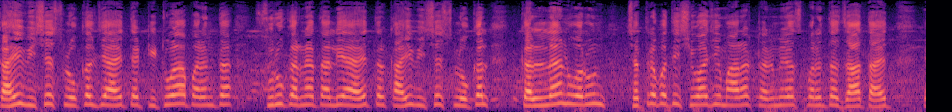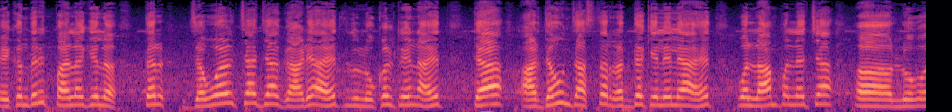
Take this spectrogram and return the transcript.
काही विशेष लोकल जे आहेत त्या टिटोळापर्यंत सुरू करण्यात आली आहेत. तर काही विशेष लोकल कल्याणवरून छत्रपती शिवाजी महाराज टर्मिनसपर्यंत जात आहेत. एकंदरीत पाहायला गेलं तर जवळच्या ज्या गाड्या आहेत लोकल ट्रेन आहेत त्या अर्ध्याहून जास्त रद्द केलेल्या आहेत. व लांब पल्ल्याच्या लो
